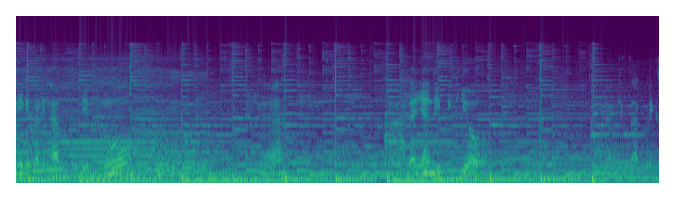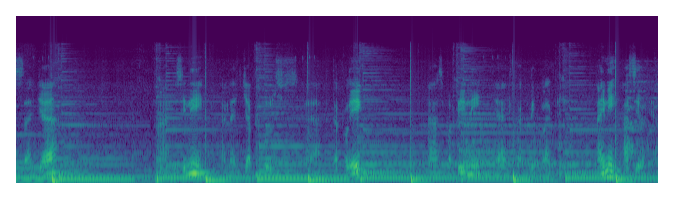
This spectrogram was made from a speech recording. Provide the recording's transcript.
Di sini kita lihat di menu. Ya. Nah, adanya di video. Nah, kita klik saja. Nah, di sini ada chapters. Ya, kita klik. Nah, seperti ini ya, kita klik lagi. Nah, ini hasilnya.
